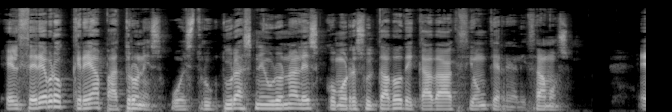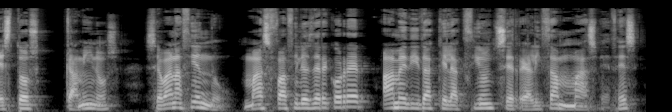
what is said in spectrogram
El cerebro crea patrones o estructuras neuronales como resultado de cada acción que realizamos. Estos caminos se van haciendo más fáciles de recorrer a medida que la acción se realiza más veces,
